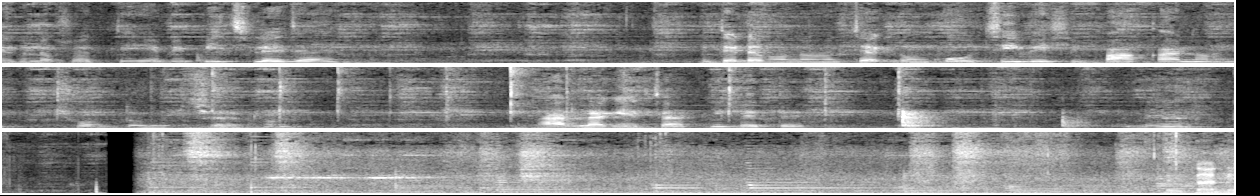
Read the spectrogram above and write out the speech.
এগুলো সত্যি হেবি পিছলে যায়। এটা মনে হচ্ছে একদম কচি, বেশি পাকা নয়। সদ্য উঠছে এখন। ভালো লাগে চাটনি খেতে। এখানে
